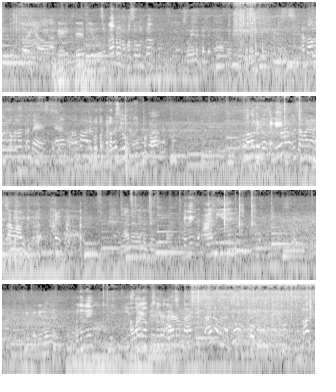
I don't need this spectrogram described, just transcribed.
Tutorial. okay, then you So klaro sa papasuhon ka. So, ilang kada, ah, magaling eh. Kamu mga kamuluto, sir. Karang mama ka Boto pinaksiyo. Ano mo baka? Unahan mo kani. Usa man ang asawa. Ano lang na siya? Pili. Onion. Pwede na sir. Pwede na eh. You Ah, wala start with your aromatics. Ano na, Joe? Abay na.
